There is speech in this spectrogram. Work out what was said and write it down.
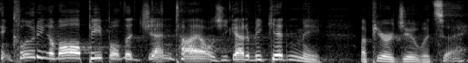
including of all people, the Gentiles. You got to be kidding me, a pure Jew would say.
